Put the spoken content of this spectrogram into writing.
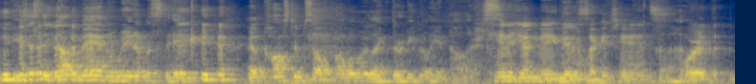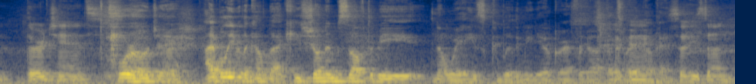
he's just a young man who made a mistake and cost himself probably like thirty million dollars. Can a young man get a second chance or a th- third chance? Poor OJ. I believe in the comeback. He's shown himself to be. No way, he's completely mediocre. I forgot. That's Okay, right. Okay. so he's done.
